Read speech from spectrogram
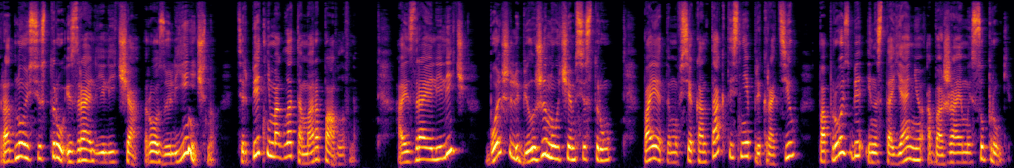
Родную сестру Израиля Ильича, Розу Ильиничну, терпеть не могла Тамара Павловна. А Израиль Ильич больше любил жену, чем сестру, поэтому все контакты с ней прекратил по просьбе и настоянию обожаемой супруги.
